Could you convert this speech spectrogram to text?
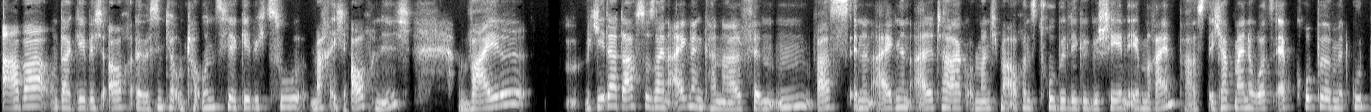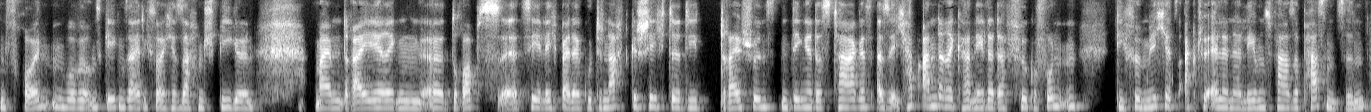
Aber, und da gebe ich auch, äh, wir sind ja unter uns hier, gebe ich zu, mache ich auch nicht, weil jeder darf so seinen eigenen Kanal finden, was in den eigenen Alltag und manchmal auch ins trubelige Geschehen eben reinpasst. Ich habe meine WhatsApp-Gruppe mit guten Freunden, wo wir uns gegenseitig solche Sachen spiegeln. Meinem dreijährigen äh, Drops erzähle ich bei der Gute Nacht Geschichte die drei schönsten Dinge des Tages. Also ich habe andere Kanäle dafür gefunden, die für mich jetzt aktuell in der Lebensphase passend sind.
